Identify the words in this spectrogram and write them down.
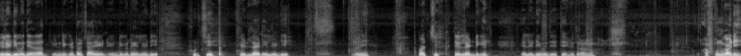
एल ई डीमध्ये येतात. इंडिकेटर चार इंडिकेटर एल ई डी पुढची हेडलाईट एल ई डी आणि पाठची टेल लाइट देखील एल ई डीमध्ये येते मित्रांनो. आपण गाडी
